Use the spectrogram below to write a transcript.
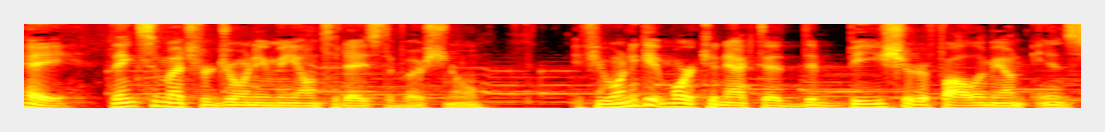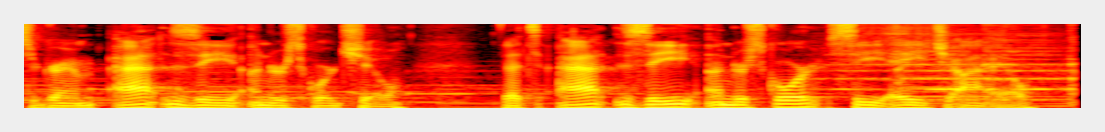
Hey, thanks so much for joining me on today's devotional. If you want to get more connected, then be sure to follow me on Instagram at Z underscore chill. That's at Z underscore C H I L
